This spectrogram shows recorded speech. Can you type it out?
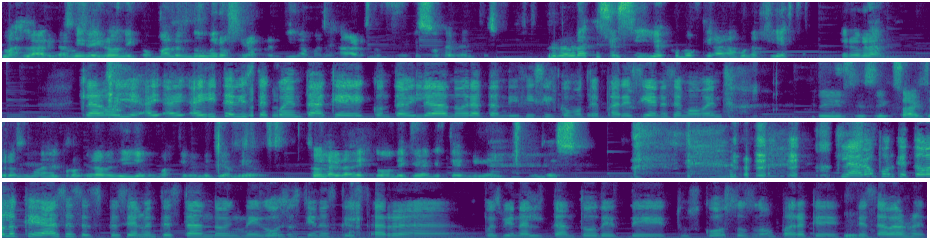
más larga. Mira, irónico, malo en números, pero aprendí a manejar esos eventos. Pero la verdad que es sencillo, es como que hagas una fiesta, pero grande. Claro, oye, ahí, te diste cuenta que contabilidad no era tan difícil como te parecía en ese momento. Sí, sí, sí, exacto. Era nomás el era Bedillo nomás que me metía miedo. Solo le agradezco donde quiera que estés, Miguel. Un beso. claro, porque todo lo que haces, especialmente estando en negocios, tienes que estar ah, pues bien al tanto de, tus costos, ¿no? Para que te, salga,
